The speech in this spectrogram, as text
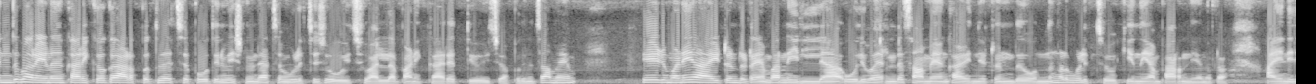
എന്ത് പറയണ്? കറിക്കൊക്കെ അടപ്പത്ത് വെച്ചപ്പോൾ ഇതിന് വിഷ്ണുവിന്റെ അച്ഛൻ വിളിച്ച് ചോദിച്ചു. അല്ല പണിക്കാരെത്തി ചോദിച്ചു. അപ്പോൾ ഇതിന് സമയം ഏഴുമണി ആയിട്ടുണ്ട് കേട്ടോ ഞാൻ പറഞ്ഞു ഇല്ല ഓൽ വരേണ്ട സമയം കഴിഞ്ഞിട്ടുണ്ട്. ഒന്ന് നിങ്ങൾ വിളിച്ചു നോക്കിയെന്ന് ഞാൻ പറഞ്ഞു കേട്ടോ അതിന്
